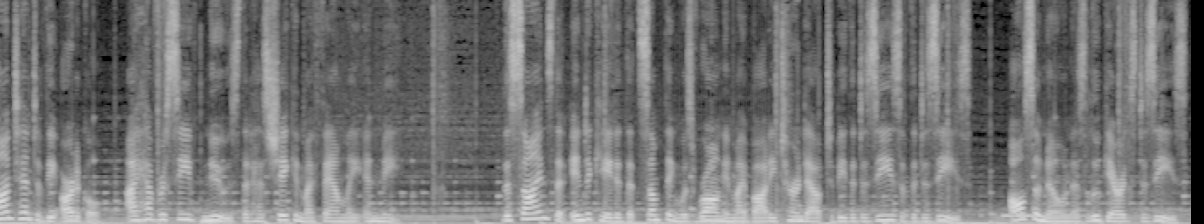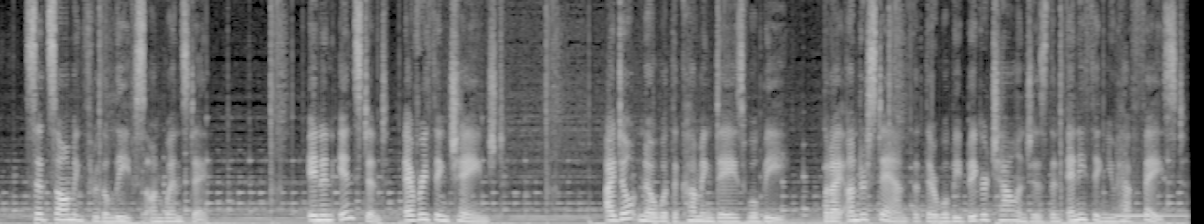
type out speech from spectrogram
Content of the article, I have received news that has shaken my family and me. The signs that indicated that something was wrong in my body turned out to be the disease of the disease, also known as Lou Gehrig's disease, said Salming through the Leafs on Wednesday. In an instant, everything changed. I don't know what the coming days will be, but I understand that there will be bigger challenges than anything you have faced.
